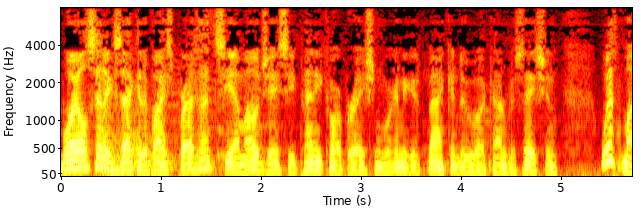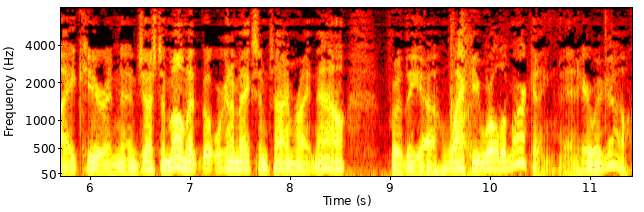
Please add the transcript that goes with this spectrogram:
Boylson, Executive Vice President, CMO, J.C. Penney Corporation. We're going to get back into a conversation with Mike here in, in just a moment, but we're going to make some time right now for the uh, wacky world of marketing. And here we go.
